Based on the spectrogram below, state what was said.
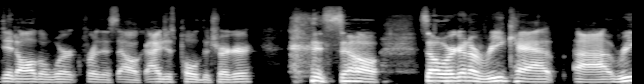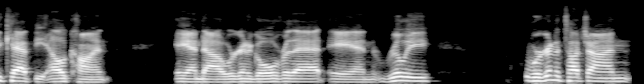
did all the work for this elk. I just pulled the trigger. so, so we're gonna recap uh, recap the elk hunt, and uh, we're gonna go over that and really we're going to touch on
